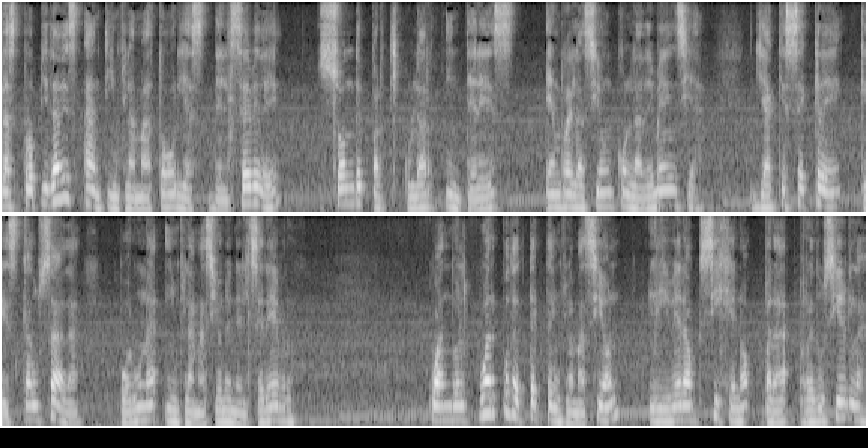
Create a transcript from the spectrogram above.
Las propiedades antiinflamatorias del CBD son de particular interés en relación con la demencia, ya que se cree que es causada por una inflamación en el cerebro. Cuando el cuerpo detecta inflamación, libera oxígeno para reducirla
